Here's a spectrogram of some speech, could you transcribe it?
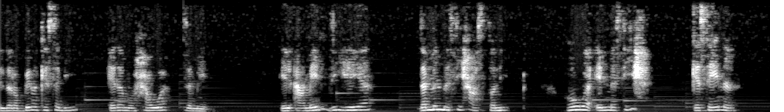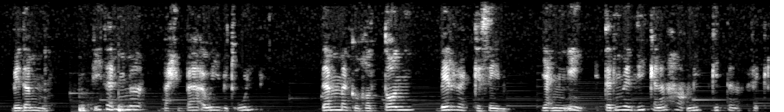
اللي ربنا كسى بيه آدم وحواء زمان. الأعمال دي هي دم المسيح على الصليب. هو المسيح كسانا بدمه. في ترنيمة بحبها قوي بتقول دمك غطاني برك كساني يعني إيه؟ الترنيمة دي كلامها عميق جدا على فكرة.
